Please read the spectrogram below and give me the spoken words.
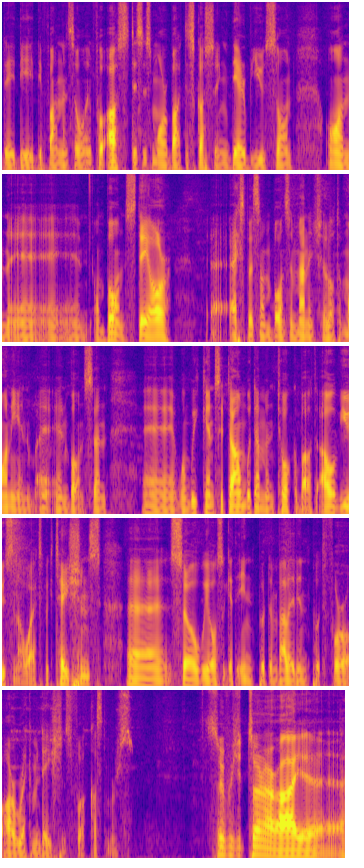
the, the, the fund and so on. For us, this is more about discussing their views on on on bonds. They are experts on bonds and manage a lot of money in in bonds. And uh, when we can sit down with them and talk about our views and our expectations, uh, so we also get input and valid input for our recommendations for our customers. So if we should turn our eye uh,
